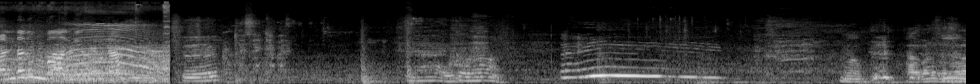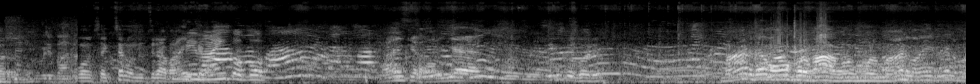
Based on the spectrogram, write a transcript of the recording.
வந்ததும் ரொம்ப அவனுக்கு நல்லா இருக்கும் செக்ஷன் வந்துச்சுடா அப்படியே வாங்கிக்கலாம் வாங்கிக்கோ போ. வாங்கிக்கலாம் ஐயா. இருக்கு பாரு. மாடு தான் வாங்க போறோம்? வா உனக்கு மூணு மாடு வாங்கிட்டு தான் நம்ம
